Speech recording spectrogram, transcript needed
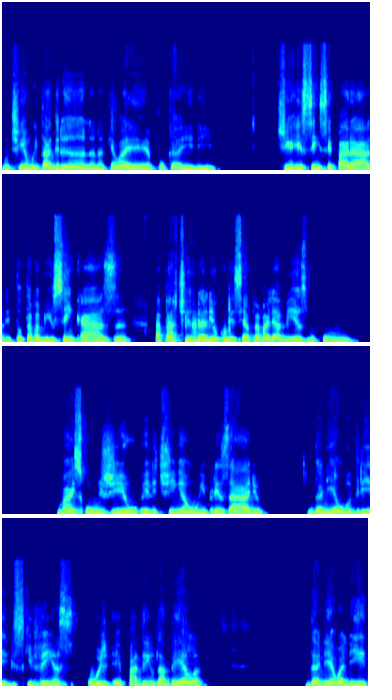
não tinha muita grana naquela época, ele tinha recém-separado, então estava meio sem casa. A partir dali eu comecei a trabalhar mesmo com mais com o Gil, ele tinha um empresário, o Daniel Rodrigues, que vem as, hoje é padrinho da Bela. Daniel ali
